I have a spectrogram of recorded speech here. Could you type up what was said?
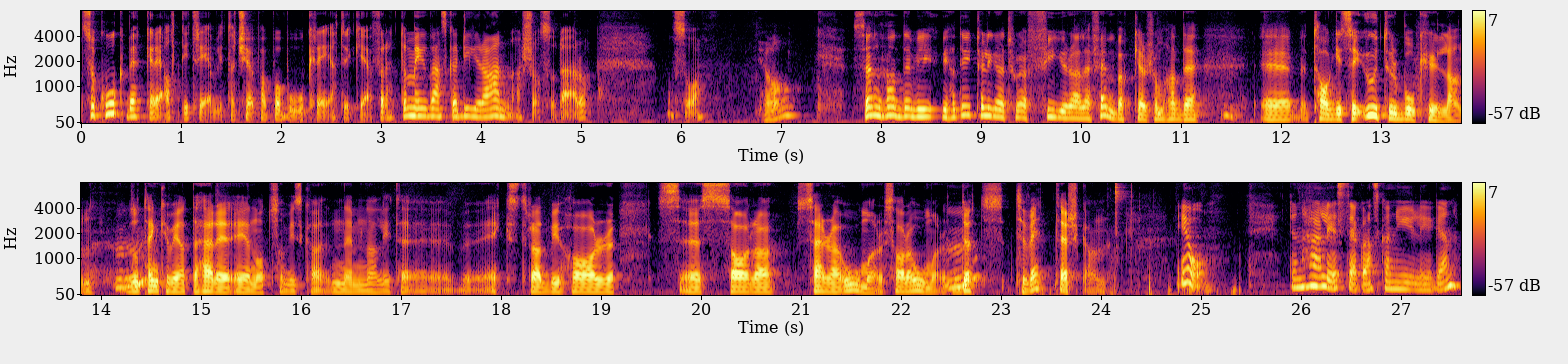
så kokböcker är alltid trevligt att köpa på bokrea tycker jag, för att de är ju ganska dyra annars och sådär. Och, och så. Ja. Sen hade vi, vi hade ytterligare tror jag fyra eller fem böcker som hade eh, tagit sig ut ur bokhyllan. Då tänker vi att det här är, är något som vi ska nämna lite eh, extra. Vi har eh, Sara, Sarah Omar, Sara Omar Dödstvätterskan. Jo, den här läste jag ganska nyligen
